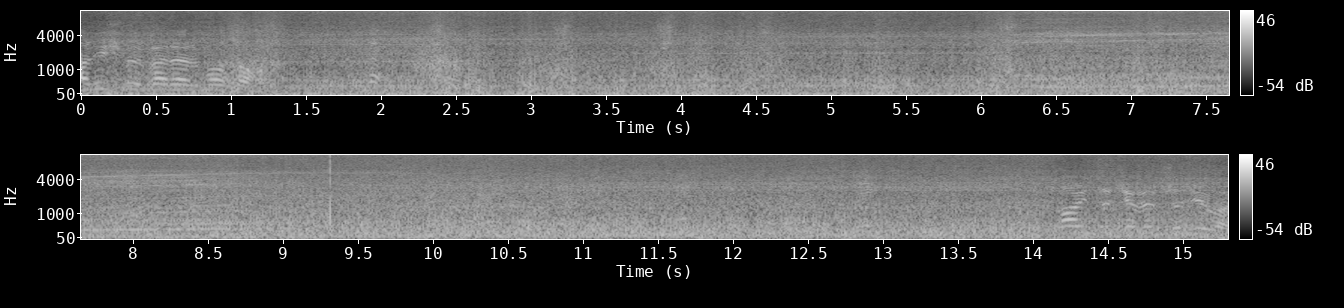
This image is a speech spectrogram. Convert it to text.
Wszystko wydaliśmy w RR Moto. W końcu cię wyprzedziłem.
